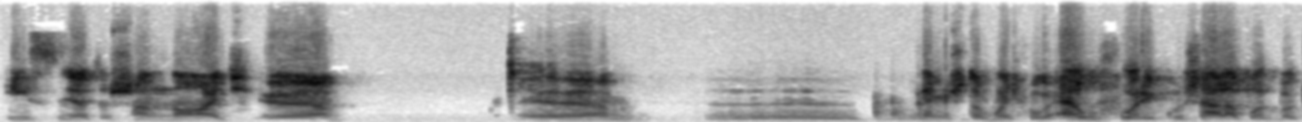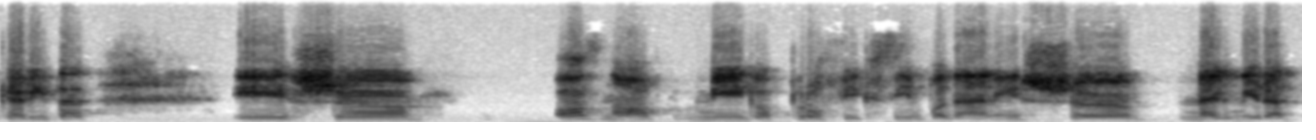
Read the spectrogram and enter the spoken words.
iszonyatosan nagy ö, ö, nem is tudom, hogy fog, euforikus állapotba kerített, és aznap még a profik színpadán is megmérett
